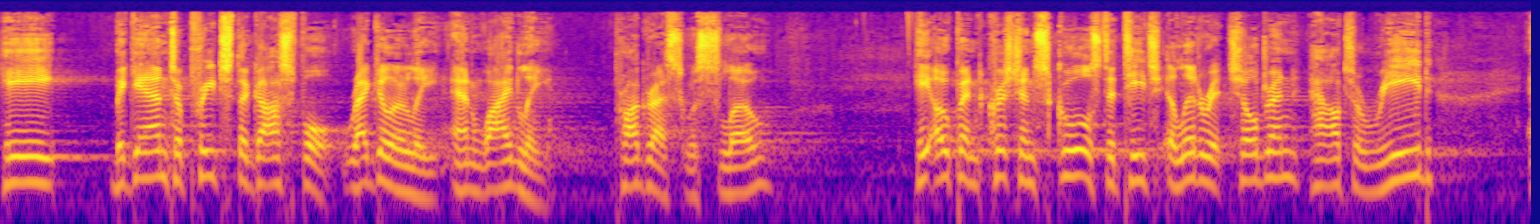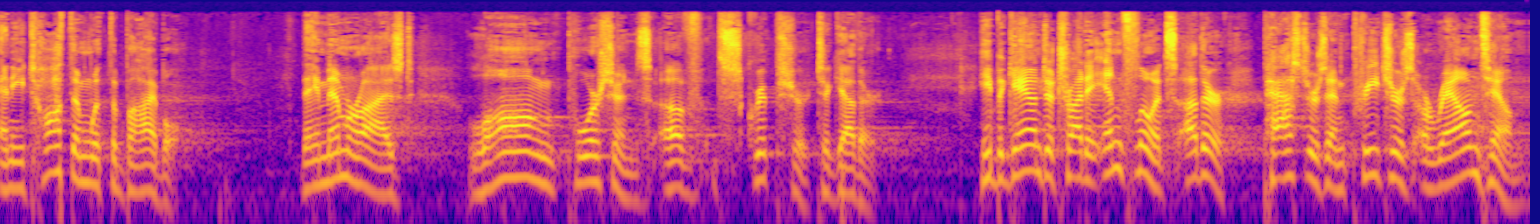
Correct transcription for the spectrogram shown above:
He began to preach the gospel regularly and widely. Progress was slow. He opened Christian schools to teach illiterate children how to read, and he taught them with the Bible. They memorized long portions of Scripture together. He began to try to influence other pastors and preachers around him.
